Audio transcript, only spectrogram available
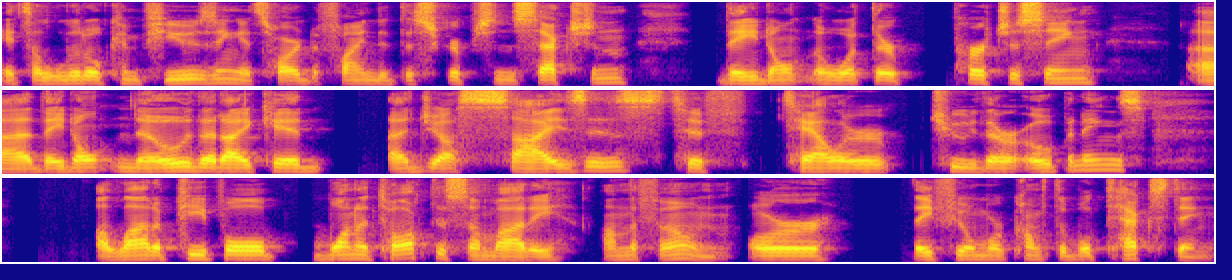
It's a little confusing. It's hard to find the description section. They don't know what they're purchasing. Uh, they don't know that I could adjust sizes to f- tailor to their openings. A lot of people want to talk to somebody on the phone or they feel more comfortable texting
